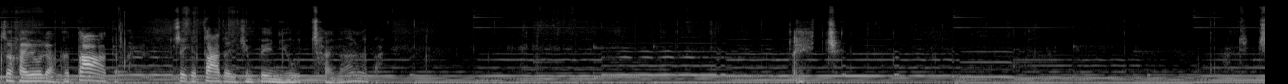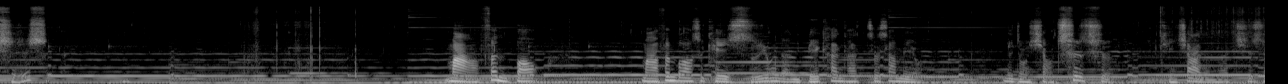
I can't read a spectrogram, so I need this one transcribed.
这还有两个大的，这个大的已经被牛踩烂了吧？哎，这挺吃实。马粪包，马粪包是可以食用的。你别看它这上面有那种小刺刺，挺吓人的。其实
